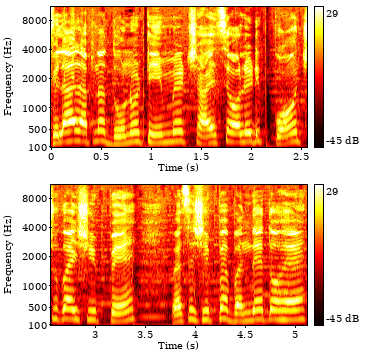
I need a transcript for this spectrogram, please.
फ़िलहाल अपना दोनों टीममेट शायद से ऑलरेडी पहुँच चुका है शिप पे। वैसे शिप पे बंदे तो है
